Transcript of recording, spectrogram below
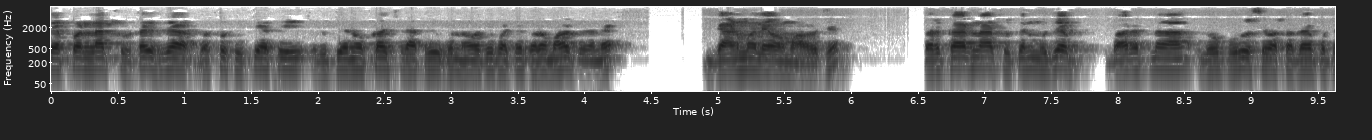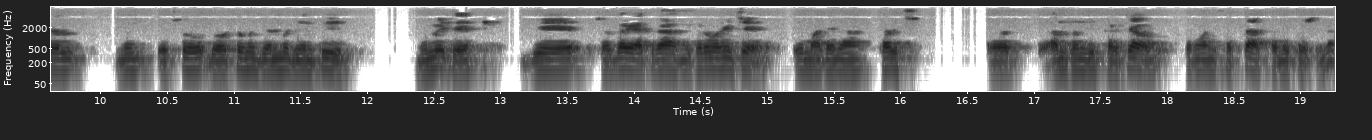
ત્રેપન લાખ સુડતાલીસ હજાર બસો સિત્યાસી રૂપિયાનો ખર્ચ રાત્રિ નવથી પાછળ કરવામાં આવ્યો છે અને જાણમાં લેવામાં આવ્યો છે. સરકારના સૂચન મુજબ ભારતના લોહ પુરુષ એવા સરદાર પટેલની એકસો દોઢસોમી જન્મ જયંતિ નિમિત્તે જે સરદાર યાત્રા નીકળવાની છે, એ માટેના ખર્ચ આનુષંગિક ખર્ચાઓ કરવાની સત્તા કમિશનરશ્રીને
